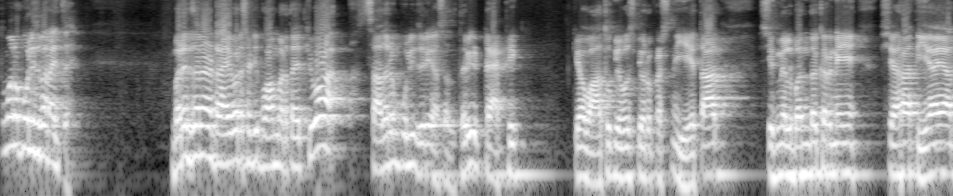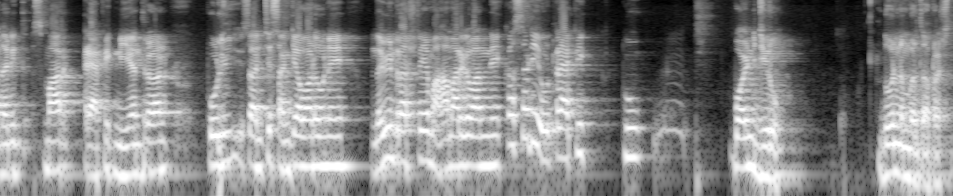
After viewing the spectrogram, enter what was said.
तुम्हाला पोलीस बनायचं आहे बरेच जण ड्रायव्हरसाठी फॉर्म भरतायत किंवा साधारण पोलीस जरी असेल तरी ट्रॅफिक किंवा वाहतूक व्यवस्थेवर प्रश्न येतात. सिग्नल बंद करणे शहरात ए आय आधारित स्मार्ट ट्रॅफिक नियंत्रण पोलिसांची संख्या वाढवणे नवीन राष्ट्रीय महामार्ग बांधणे कसं येऊ ट्रॅफिक टू पॉईंट झिरो? दोन नंबरचा प्रश्न.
